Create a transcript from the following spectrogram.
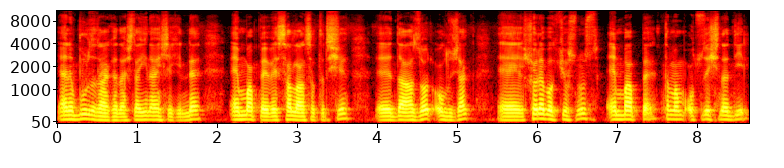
Yani burada da arkadaşlar yine aynı şekilde Mbappe ve Salah satışı e, daha zor olacak. Ee, şöyle bakıyorsunuz. Mbappe tamam 30 yaşında değil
